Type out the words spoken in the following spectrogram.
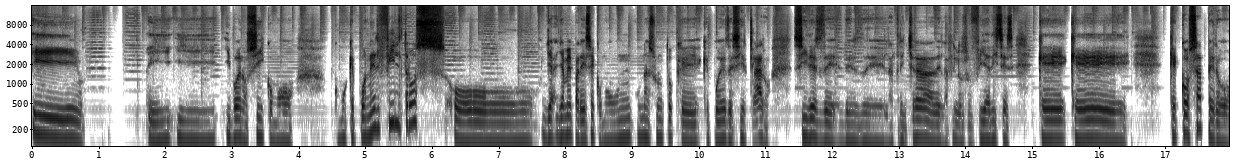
y y, bueno, sí, como, como que poner filtros o ya, ya me parece como un, asunto que, puedes decir, claro, sí desde, desde la trinchera de la filosofía dices qué, qué, qué cosa, pero,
